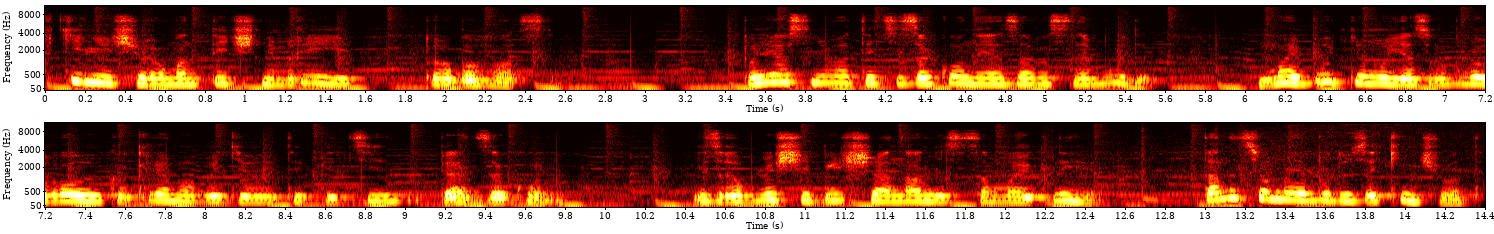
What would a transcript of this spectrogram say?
втілюючи романтичні мрії про багатство. Пояснювати ці закони я зараз не буду. В майбутньому я зроблю ролик окремо виділити під ці 5 законів. І зроблю ще більший аналіз самої книги. Та на цьому я буду закінчувати.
